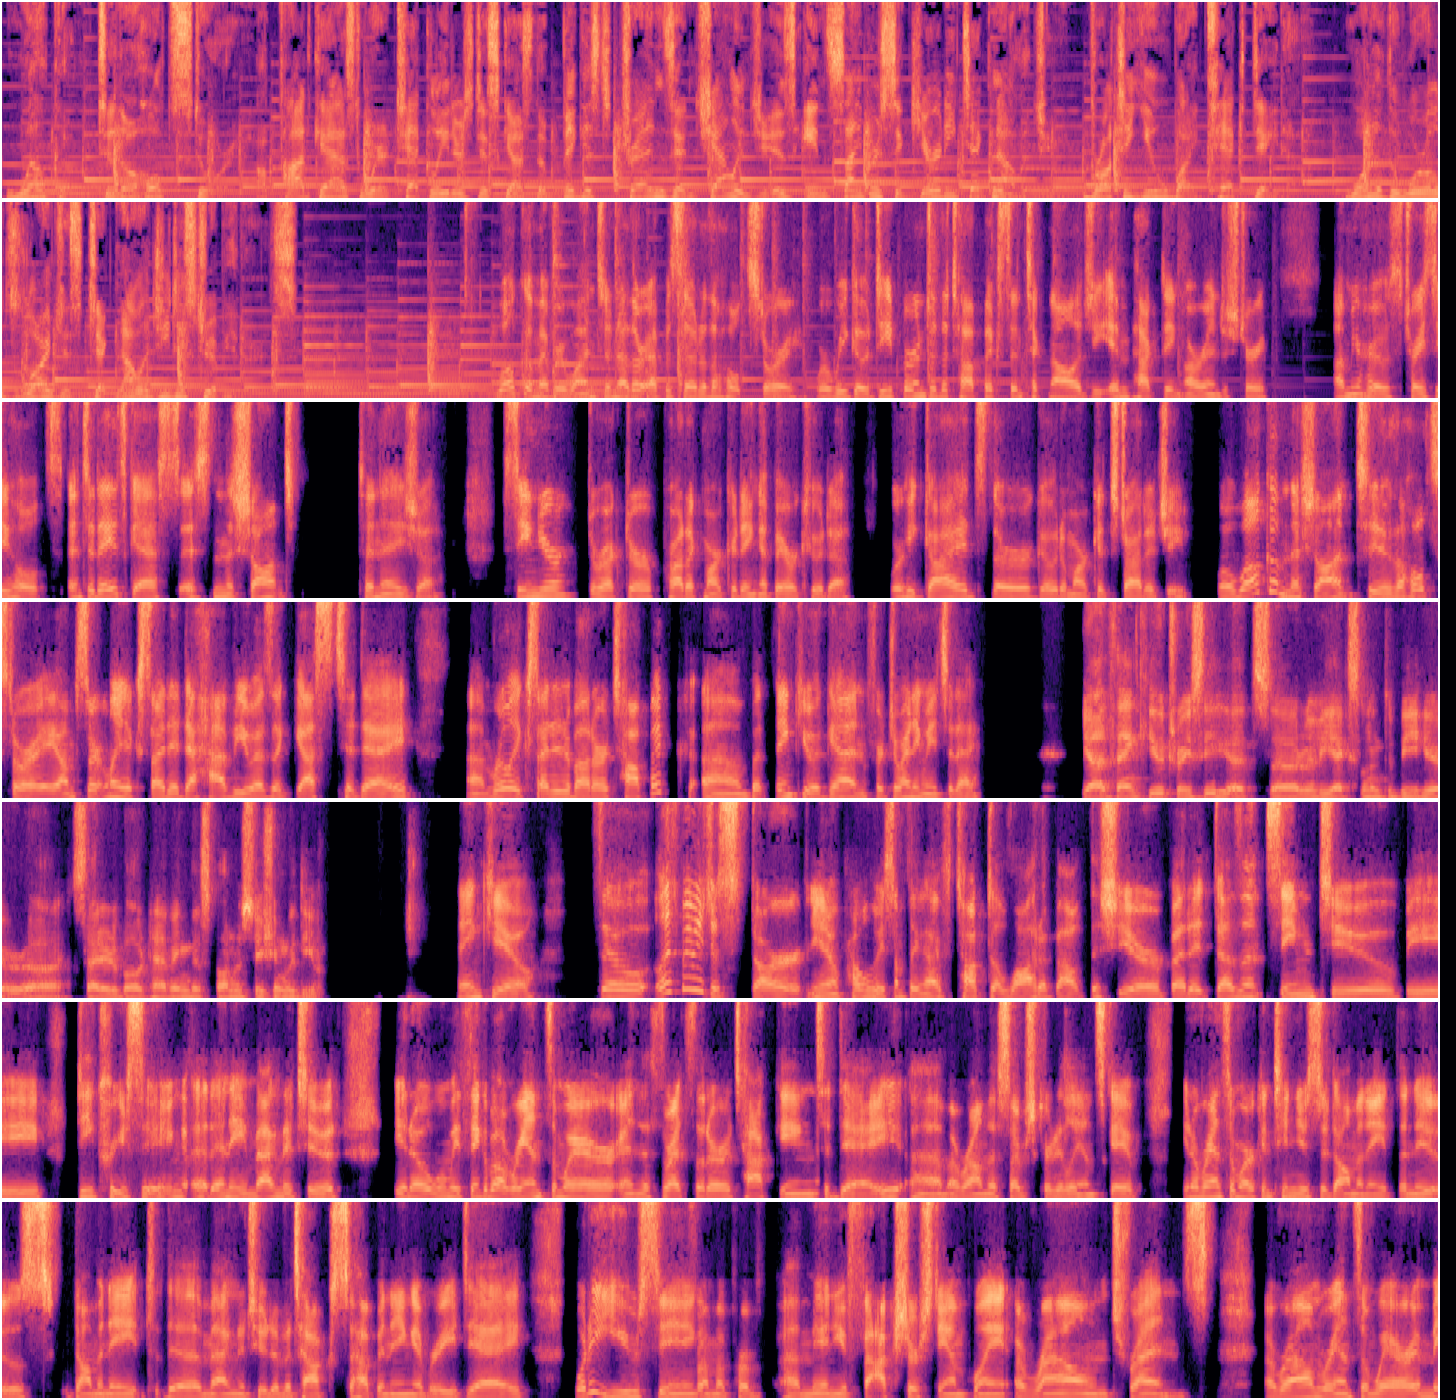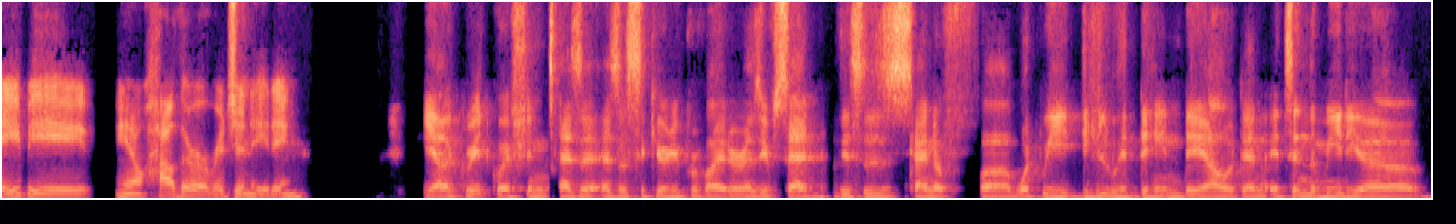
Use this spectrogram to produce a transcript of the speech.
Welcome to The Holtz Story, a podcast where tech leaders discuss the biggest trends and challenges in cybersecurity technology. Brought to you by Tech Data, one of the world's largest technology distributors. Welcome, everyone, to another episode of The Holtz Story, where we go deeper into the topics and technology impacting our industry. I'm your host, Tracy Holtz, and today's guest is Nishant Taneja, Senior Director, Product Marketing at Barracuda where he guides their go to market strategy. Well, welcome, Nishant, to the Holtz story. I'm certainly excited to have you as a guest today. I'm really excited about our topic, um, but thank you again for joining me today. Yeah, thank you, Tracy. It's uh, really excellent to be here. Uh, excited about having this conversation with you. Thank you. So let's maybe just start, you know, probably something I've talked a lot about this year, but it doesn't seem to be decreasing at any magnitude. You know, when we think about ransomware and the threats that are attacking today um, around the cybersecurity landscape, you know, ransomware continues to dominate the news, dominate the magnitude of attacks happening every day. What are you seeing from a, a manufacturer standpoint around trends around ransomware and maybe you know how they're originating yeah, great question. As a as a security provider, as you've said, this is kind of uh, what we deal with day in day out, and it's in the media.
